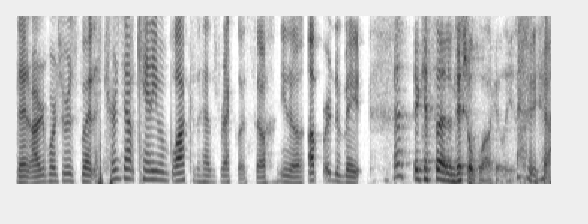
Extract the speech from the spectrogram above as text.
than Ardent Sewers, but it turns out can't even block because it has Reckless. So you know, up for debate. Eh, it gets that initial block at least. yeah.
